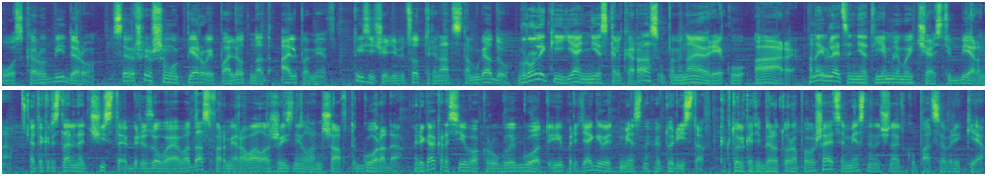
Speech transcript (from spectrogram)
Оскару Бидеру, совершившему первый полет над Альпами в 1913 году. В ролике я несколько раз упоминаю реку Ааре. Она является неотъемлемой частью Берна. Это кристально чистая бирюзовая вода сформирована формировала жизнь и ландшафт города. Река красива круглый год и притягивает местных и туристов. Как только температура повышается, местные начинают купаться в реке.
